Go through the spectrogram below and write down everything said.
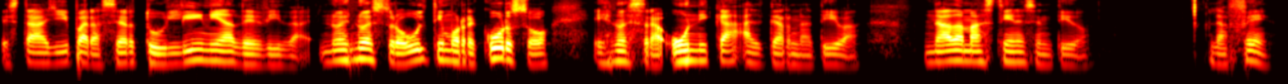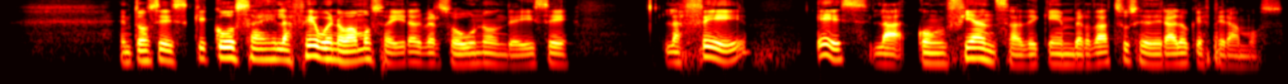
está allí para ser tu línea de vida. No es nuestro último recurso, es nuestra única alternativa. Nada más tiene sentido la fe. Entonces, ¿qué cosa es la fe? Bueno, vamos a ir al verso 1 donde dice, la fe es la confianza de que en verdad sucederá lo que esperamos.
